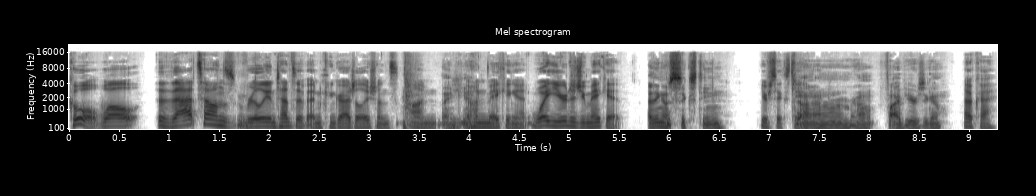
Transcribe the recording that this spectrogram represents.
Cool. Well, that sounds really intensive, and congratulations on Thank you. on making it. What year did you make it? I think I was 16. You're 16. I don't remember how five years ago. Okay.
